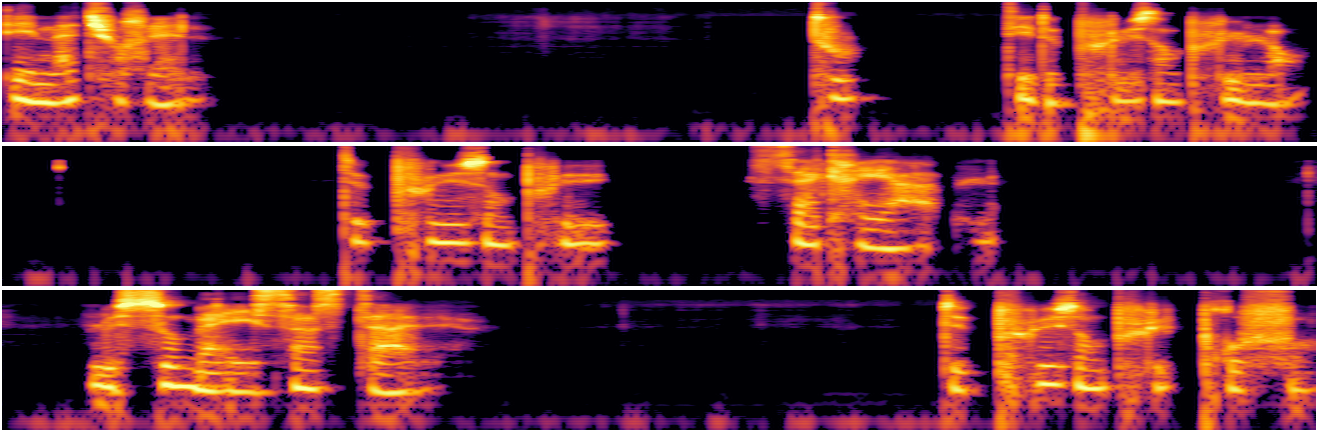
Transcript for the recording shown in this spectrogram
et naturelle. Tout est de plus en plus lent, de plus en plus agréable. Le sommeil s'installe de plus en plus profond,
